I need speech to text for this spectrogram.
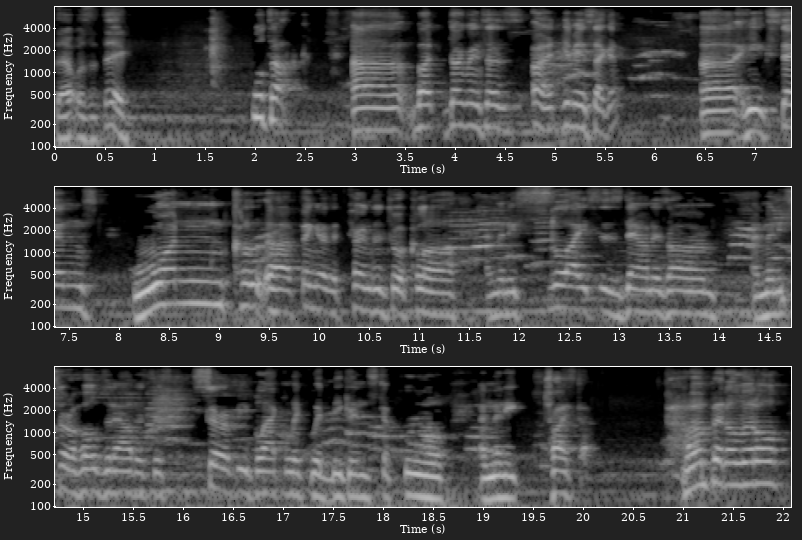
that was a thing. we'll talk. Uh, but Darkwing says, "All right, give me a second. Uh, he extends one cl- uh, finger that turns into a claw, and then he slices down his arm, and then he sort of holds it out as this syrupy black liquid begins to pool, and then he tries to pump it a little,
